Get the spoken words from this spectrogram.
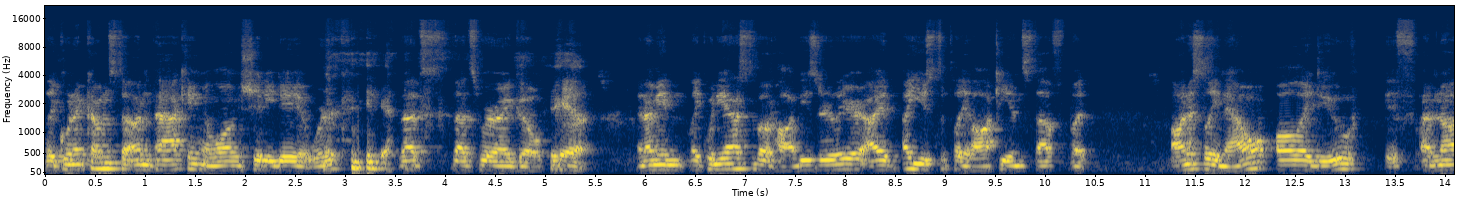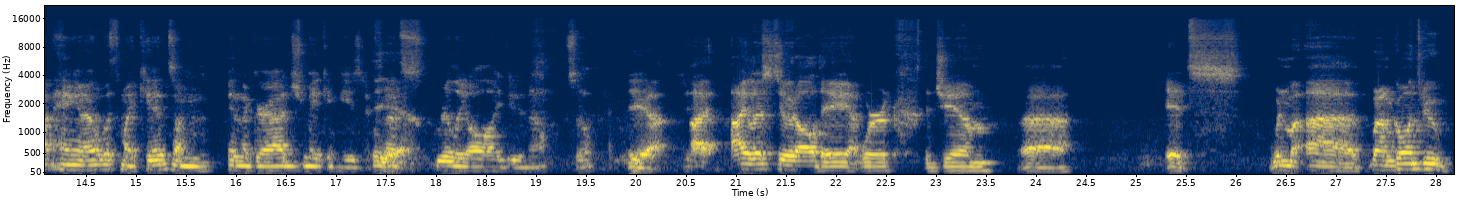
like when it comes to unpacking a long shitty day at work, yeah, that's that's where I go. yeah, And I mean, like when you asked about hobbies earlier, I I used to play hockey and stuff, but honestly now all I do if I'm not hanging out with my kids, I'm in the garage making music. Yeah. That's really all I do now. So yeah. I I listen to it all day at work, the gym. Uh, it's when my, uh, when I'm going through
